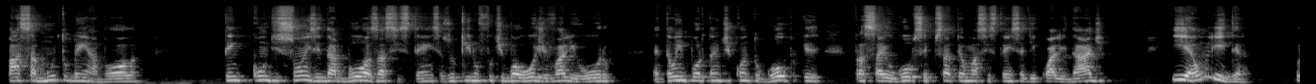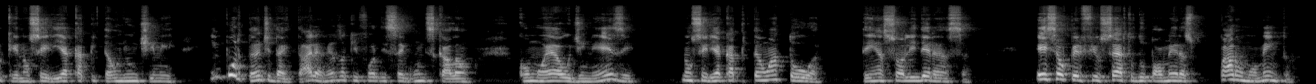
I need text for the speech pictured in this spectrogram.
passa muito bem a bola, tem condições de dar boas assistências, o que no futebol hoje vale ouro. É tão importante quanto o gol, porque para sair o gol você precisa ter uma assistência de qualidade. E é um líder, porque não seria capitão de um time importante da Itália, mesmo que for de segundo escalão, como é o Dinese, não seria capitão à toa. Tem a sua liderança. Esse é o perfil certo do Palmeiras para o momento?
